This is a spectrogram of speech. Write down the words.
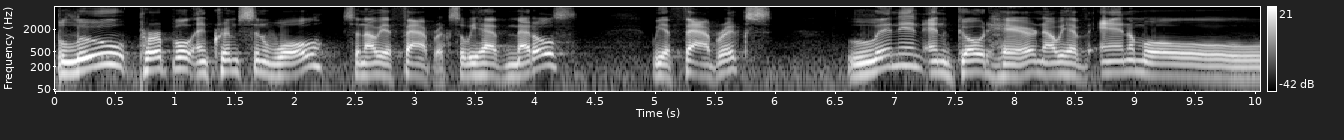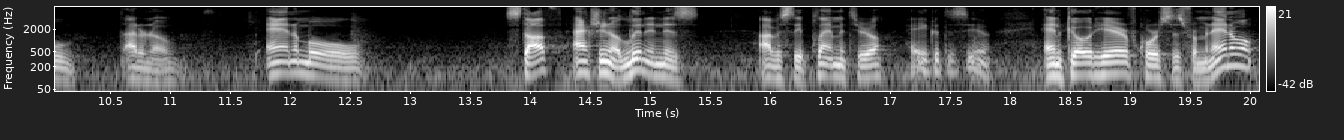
blue, purple, and crimson wool. So now we have fabrics. So we have metals, we have fabrics, linen and goat hair. Now we have animal, I don't know, animal stuff. Actually, no, linen is obviously a plant material. Hey, good to see you. And goat hair, of course, is from an animal.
